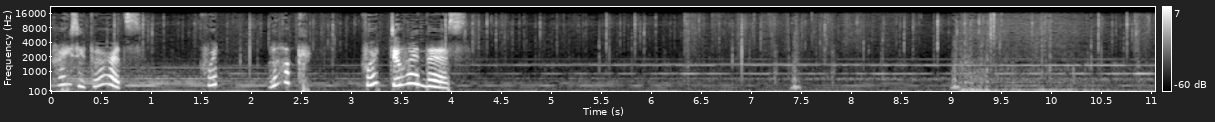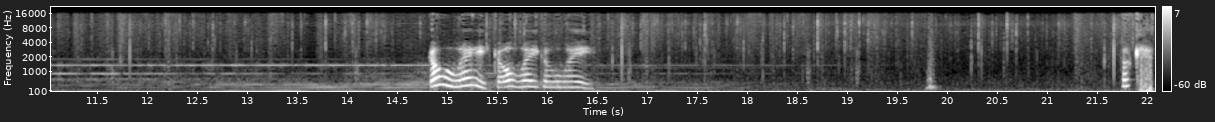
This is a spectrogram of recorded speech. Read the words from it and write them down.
Crazy birds! Quit... Look! Quit doing this! Go away! Go away! Go away! Look at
